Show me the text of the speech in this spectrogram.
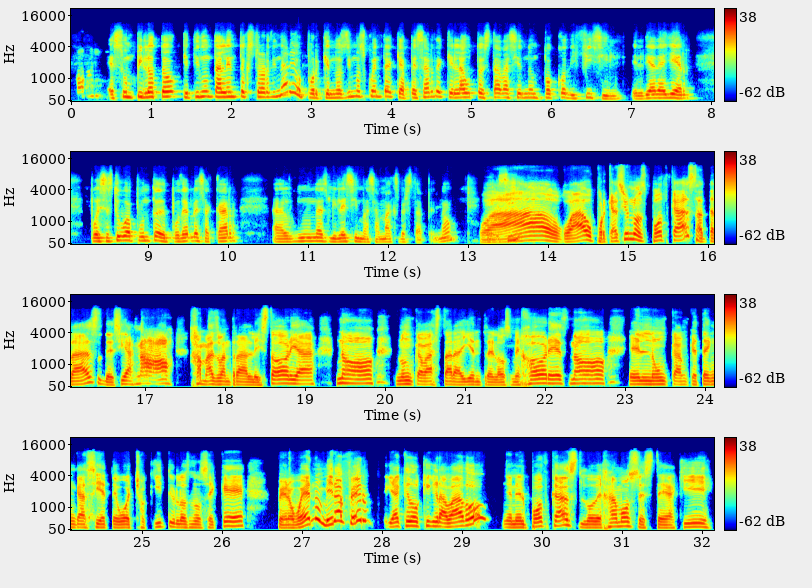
es un piloto que tiene un talento extraordinario, porque nos dimos cuenta que a pesar de que el auto estaba siendo un poco difícil el día de ayer, pues estuvo a punto de poderle sacar algunas milésimas a Max Verstappen, ¿no? Wow, eh, wow, porque hace unos podcasts atrás decía, no, jamás va a entrar a la historia, no, nunca va a estar ahí entre los mejores, no, él nunca, aunque tenga siete u ocho títulos, no sé qué, pero bueno, mira, Fer, ya quedó aquí grabado en el podcast, lo dejamos este, aquí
